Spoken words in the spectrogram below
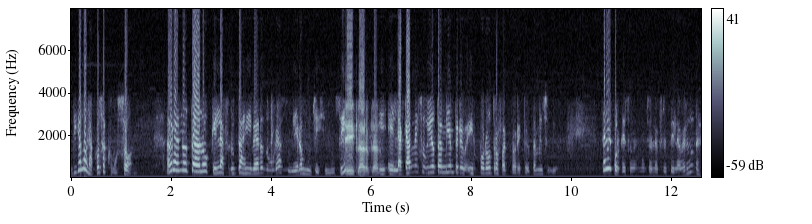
digamos las cosas como son. Habrás notado que las frutas y verduras subieron muchísimo, ¿sí? Sí, claro, claro. Y, eh, la carne subió también, pero es por otros factores, pero también subió. ¿Sabe por qué sube mucho la fruta y la verdura?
